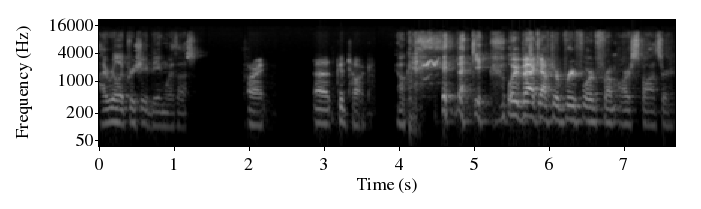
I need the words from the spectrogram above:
I really appreciate being with us. All right. Uh, good talk. Okay. thank you. We'll be back after a brief word from our sponsor.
